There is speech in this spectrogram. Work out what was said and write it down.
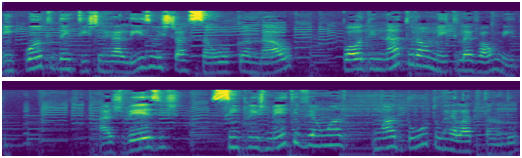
enquanto o dentista realiza uma extração ou canal, pode naturalmente levar ao medo. Às vezes, simplesmente ver um, adulto relatando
